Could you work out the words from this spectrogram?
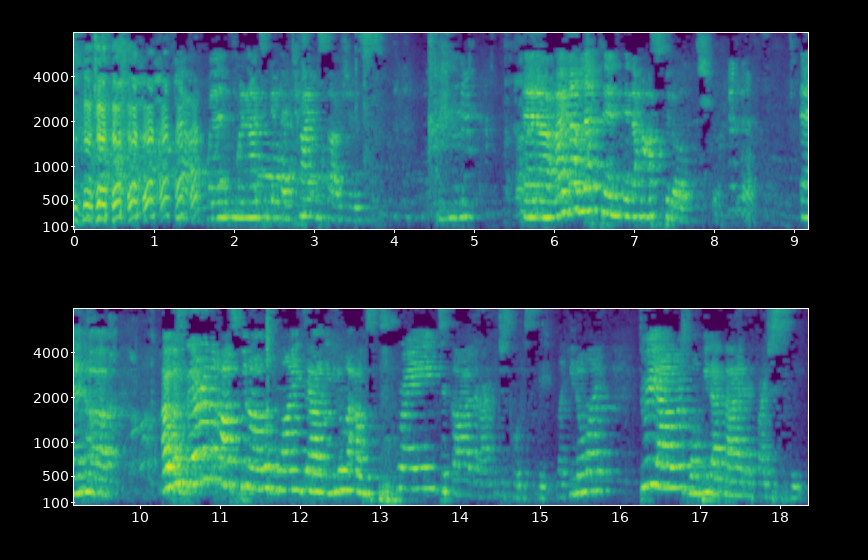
yeah, went, went out to get their Thai massages. Mm-hmm. And uh, I got left in, in the hospital. And uh, I was there in the hospital, I was lying down, and you know what? I was praying to God that I could just go to sleep. Like, you know what? Three hours won't be that bad if I just sleep.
